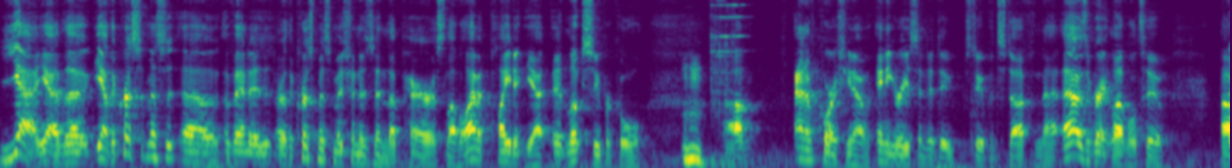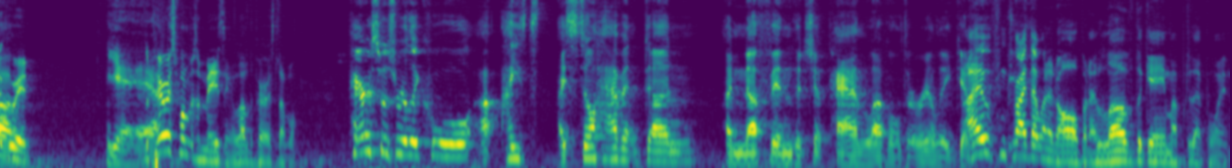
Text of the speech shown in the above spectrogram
Yeah, yeah, the yeah the Christmas uh, event is or the Christmas mission is in the Paris level. I haven't played it yet. It looks super cool. Mm-hmm. Um, and of course, you know, any reason to do stupid stuff, and that that was a great level too. Um, Agreed. Yeah, The Paris one was amazing. I love the Paris level. Paris was really cool. Uh, I I still haven't done enough in the Japan level to really get. I haven't tried that one at all, but I love the game up to that point.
